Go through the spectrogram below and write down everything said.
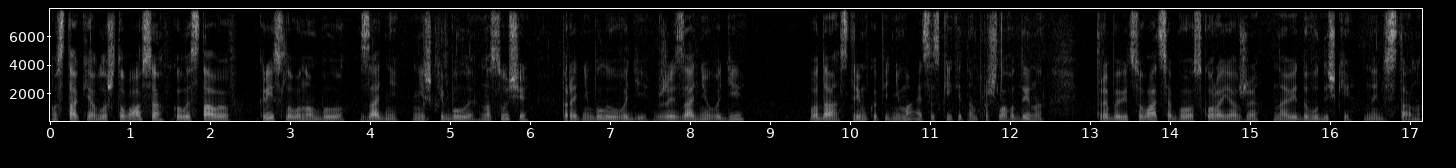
Ось так я облаштувався, коли ставив крісло, воно було задні ніжки були на суші, передні були у воді. Вже і задні у воді. Вода стрімко піднімається, скільки там пройшла година. Треба відсуватися, бо скоро я вже навіть до вудочки не дістану.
